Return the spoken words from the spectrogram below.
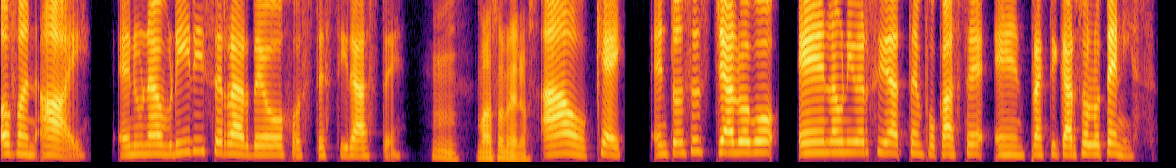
of an eye. En un abrir y cerrar de ojos te estiraste. Hmm, más o menos. Ah, ok. Entonces ya luego en la universidad te enfocaste en practicar solo tenis.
